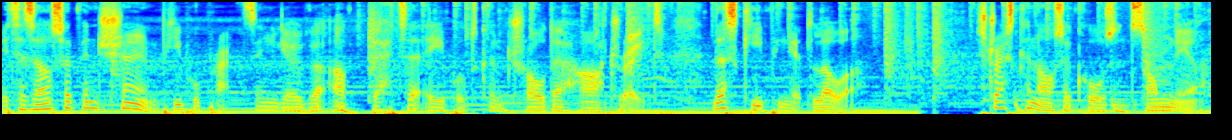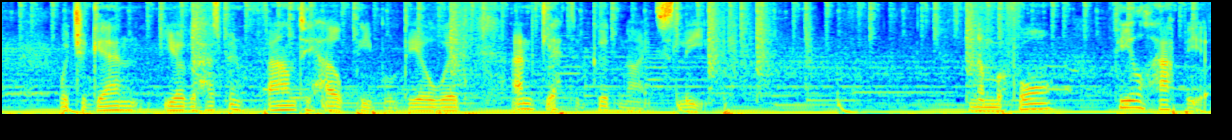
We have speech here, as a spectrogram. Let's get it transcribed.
It has also been shown people practicing yoga are better able to control their heart rate, thus keeping it lower. Stress can also cause insomnia, which again yoga has been found to help people deal with and get a good night's sleep. Number 4. Feel happier.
